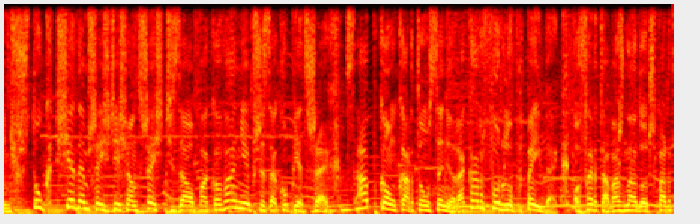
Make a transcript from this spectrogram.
10 sztuk 7,66 za opakowanie przy zakupie trzech. Z apką, kartą seniora Carrefour lub Payback. Oferta ważna do 4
